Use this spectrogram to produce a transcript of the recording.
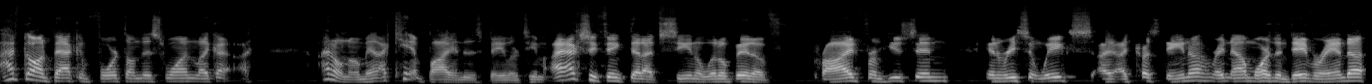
I've gone back and forth on this one. Like I, I I don't know, man. I can't buy into this Baylor team. I actually think that I've seen a little bit of pride from Houston in recent weeks. I, I trust Dana right now more than Dave Aranda.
